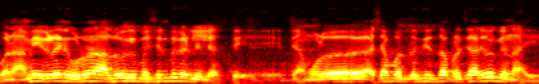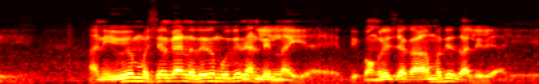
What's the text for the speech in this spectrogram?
पण आम्ही इकडे निवडून आलो की मशीन बिघडलेली असते. त्यामुळं अशा पद्धतीचा प्रचार योग्य नाही. आणि ई व्ही एम मशीन काय नरेंद्र मोदींनी आणलेली नाही आहे. ती काँग्रेसच्या काळामध्येच आलेली आहे.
